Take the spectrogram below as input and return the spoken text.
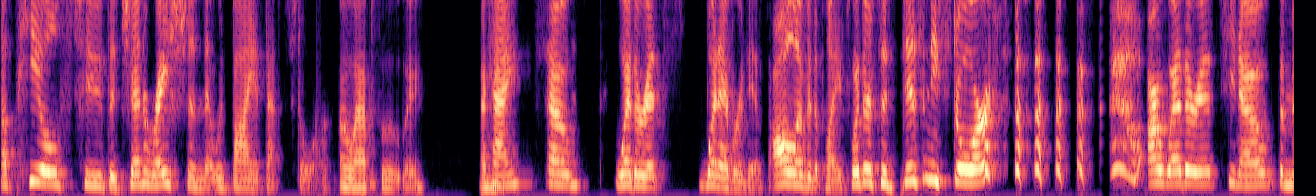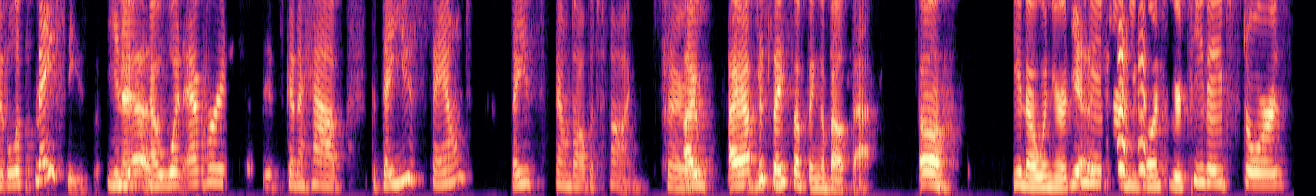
appeals to the generation that would buy at that store. Oh, absolutely. Okay. Mm-hmm. So whether it's whatever it is, all over the place, whether it's a Disney store or whether it's, you know, the middle of Macy's, you know, yes. whatever it is, it's going to have, but they use sound. They use sound all the time. So I, I have to say something about that oh, you know, when you're a teenager yes. and you go into your teenage stores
